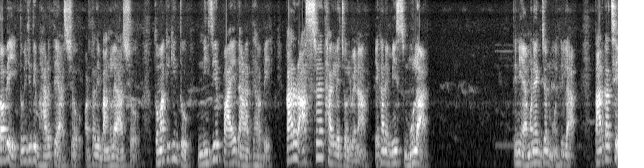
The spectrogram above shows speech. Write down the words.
তবে তুমি যদি ভারতে আসো, অর্থাৎ এই বাংলায় আসো, তোমাকে কিন্তু নিজে পায়ে দাঁড়াতে হবে। কারোর আশ্রয় থাকলে চলবে না। এখানে মিস মুলার, তিনি এমন একজন মহিলা, তার কাছে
